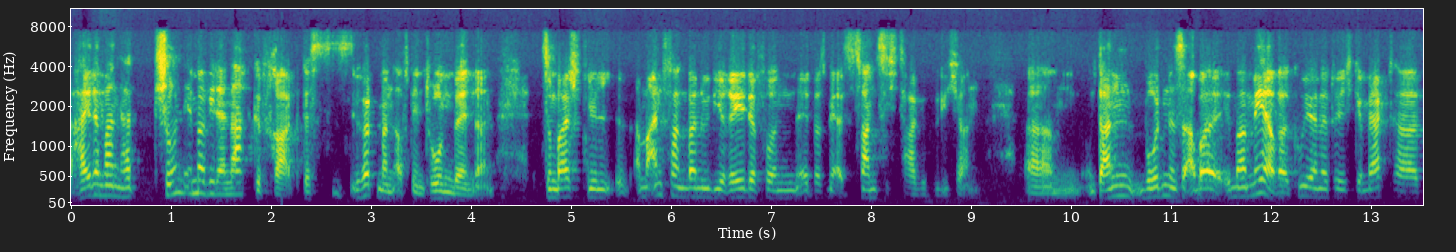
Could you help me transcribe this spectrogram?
Heidemann hat schon immer wieder nachgefragt. Das hört man auf den Tonbändern. Zum Beispiel, am Anfang war nur die Rede von etwas mehr als 20 Tagebüchern. Ähm, und dann wurden es aber immer mehr, weil Kuya natürlich gemerkt hat,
